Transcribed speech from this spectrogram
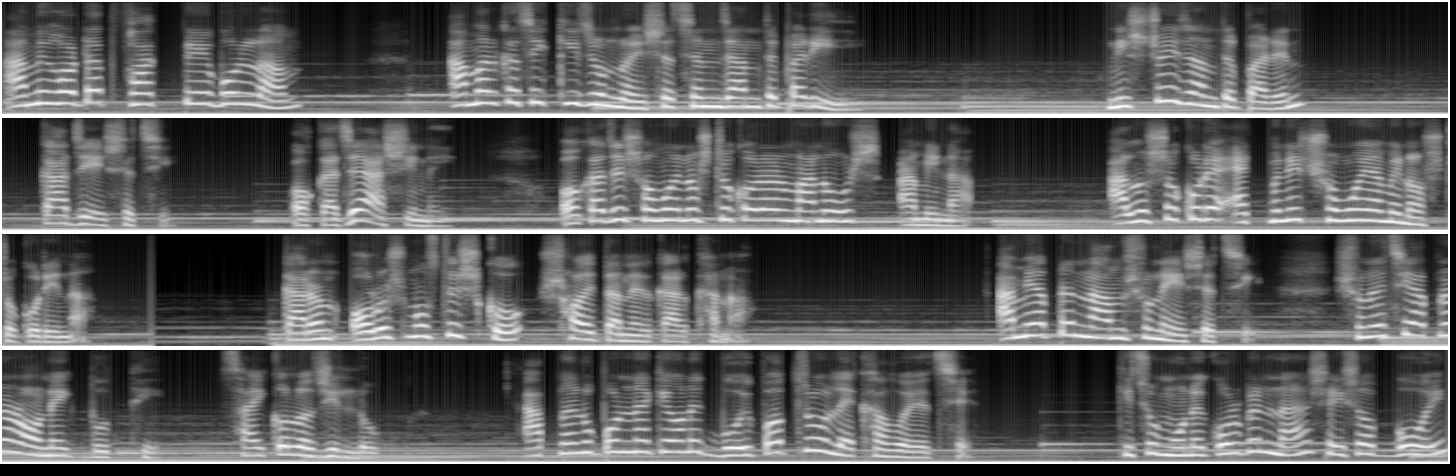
আমি হঠাৎ ফাঁক পেয়ে বললাম, আমার কাছে কি জন্য এসেছেন জানতে পারি? নিশ্চয়ই জানতে পারেন। কাজে এসেছি। অকাজে আসি নাই। অকাজে সময় নষ্ট করার মানুষ আমি না। আলস্য করে এক মিনিট সময় আমি নষ্ট করি না। কারণ অলস মস্তিষ্ক শয়তানের কারখানা। আমি আপনার নাম শুনে এসেছি। শুনেছি আপনার অনেক বুদ্ধি। সাইকোলজির লোক। আপনার উপর নাকি অনেক বইপত্রও লেখা হয়েছে। কিছু মনে করবেন না, সেই সব বই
